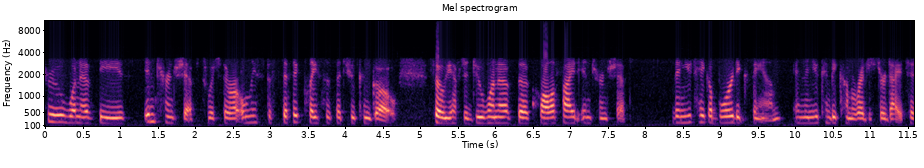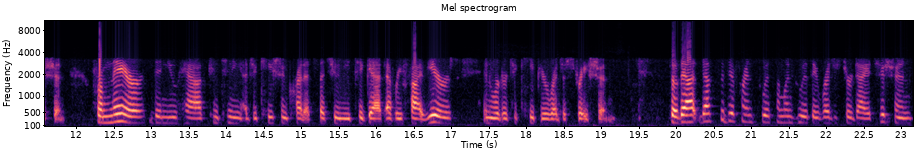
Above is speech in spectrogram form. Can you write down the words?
through one of these internships, which there are only specific places that you can go. So you have to do one of the qualified internships, then you take a board exam, and then you can become a registered dietitian. From there, then you have continuing education credits that you need to get every five years in order to keep your registration. So that, that's the difference with someone who is a registered dietitian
